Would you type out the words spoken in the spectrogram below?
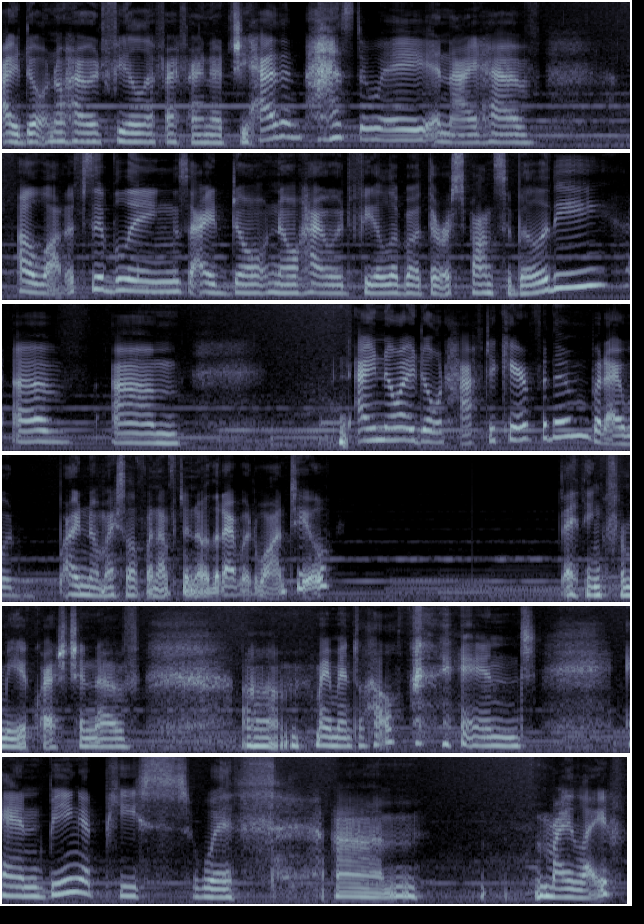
I don't know how I would feel if I find out she hasn't passed away and I have a lot of siblings. I don't know how I would feel about the responsibility of. Um, I know I don't have to care for them, but I would. I know myself enough to know that I would want to. I think for me, a question of um, my mental health and and being at peace with um, my life.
